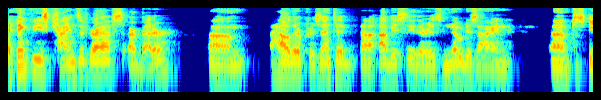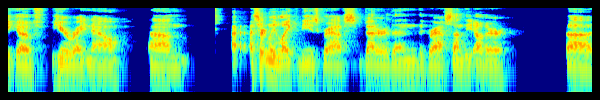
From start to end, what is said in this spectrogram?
I think these kinds of graphs are better. Um, how they're presented, uh, obviously there is no design um, to speak of here right now. Um, I, I, certainly like these graphs better than the graphs on the other uh,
